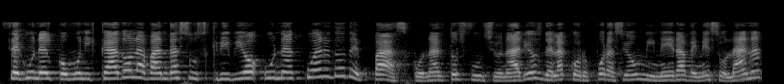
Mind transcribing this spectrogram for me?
Según el comunicado, la banda suscribió un acuerdo de paz con altos funcionarios de la Corporación Minera Venezolana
